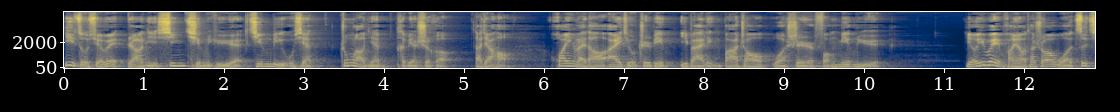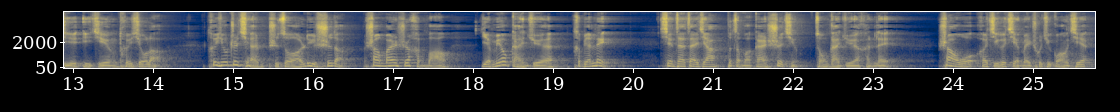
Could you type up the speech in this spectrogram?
一组穴位让你心情愉悦，精力无限，中老年特别适合。大家好，欢迎来到艾灸治病一百零八招，我是冯明宇。有一位朋友他说，我自己已经退休了，退休之前是做律师的，上班时很忙，也没有感觉特别累。现在在家不怎么干事情，总感觉很累。上午和几个姐妹出去逛街，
